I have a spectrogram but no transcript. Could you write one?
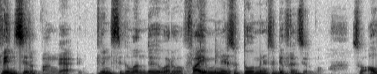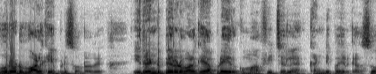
ட்வின்ஸ் இருப்பாங்க. ட்வின்ஸுக்கு வந்து ஒரு five minutes two minutes difference இருக்கும். ஸோ அவரோட வாழ்க்கை எப்படி சொல்கிறது ரெண்டு பேரோட வாழ்க்கை அப்படியே இருக்குமா? ஃபியூச்சரில் கண்டிப்பாக இருக்காது. ஸோ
